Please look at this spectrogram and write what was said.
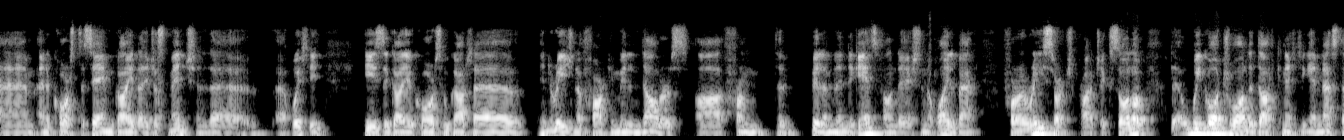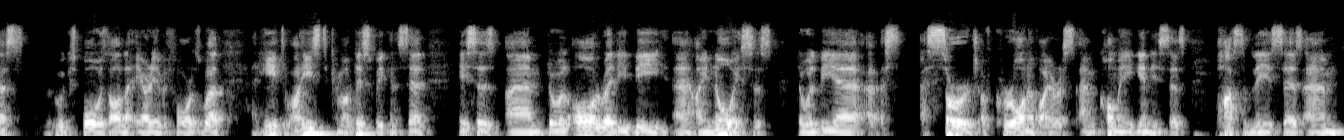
um, and of course the same guy that I just mentioned, uh, uh, Whitty, he's the guy, of course, who got uh, in the region of forty million dollars uh, from the Bill and Melinda Gates Foundation a while back for a research project. So look, we go through all the dot connecting, and that's that's we exposed all that area before as well. And he, well, he's come out this week and said, he says um, there will already be, uh, I know, he says there will be a, a, a surge of coronavirus um, coming again. He says possibly, he says um,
